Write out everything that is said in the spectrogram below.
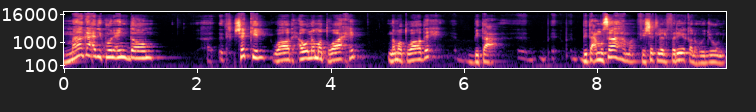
ما قاعد يكون عندهم شكل واضح أو نمط واحد نمط واضح بتاع بتاع مساهمة في شكل الفريق الهجومي.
